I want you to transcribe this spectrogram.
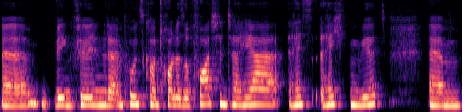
äh, wegen fehlender Impulskontrolle sofort hinterher hechten wird. Ähm,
